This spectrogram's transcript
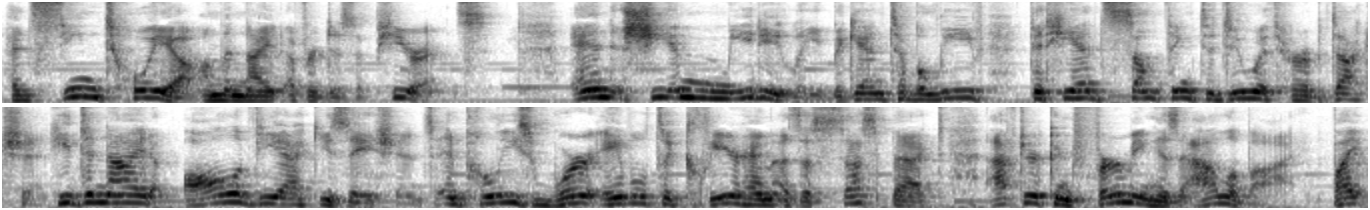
had seen Toya on the night of her disappearance and she immediately began to believe that he had something to do with her abduction. He denied all of the accusations, and police were able to clear him as a suspect after confirming his alibi. By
